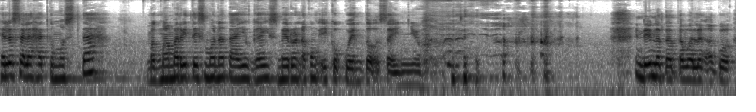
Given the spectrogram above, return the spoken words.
Hello sa lahat, kumusta? Magmamarites muna tayo guys. Meron akong ikukwento sa inyo. Hindi, natatawa lang ako.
